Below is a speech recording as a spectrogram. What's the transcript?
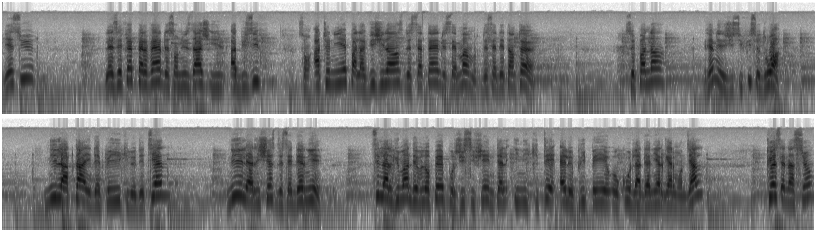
Bien sûr, les effets pervers de son usage abusif sont atténués par la vigilance de certains de ses membres, de ses détenteurs. Cependant, rien ne justifie ce droit, ni la taille des pays qui le détiennent, ni les richesses de ces derniers. Si l'argument développé pour justifier une telle iniquité est le prix payé au cours de la dernière guerre mondiale, que ces nations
